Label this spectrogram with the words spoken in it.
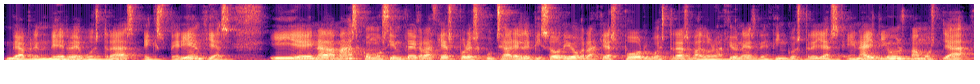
de aprender de vuestras experiencias. Y nada más, como siempre, gracias por escuchar el episodio, gracias por vuestras valoraciones de 5 estrellas en iTunes. Vamos ya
